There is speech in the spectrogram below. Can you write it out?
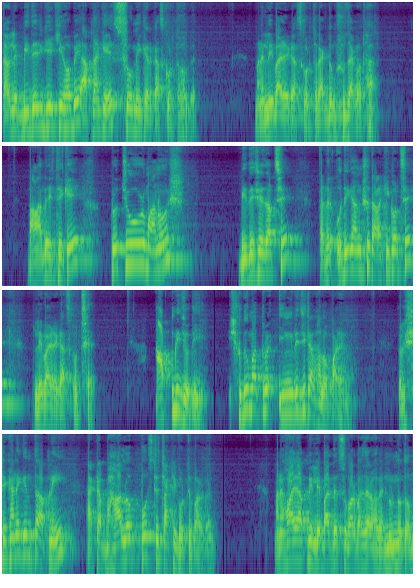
তাহলে বিদেশ গিয়ে কি হবে? আপনাকে শ্রমিকের কাজ করতে হবে। মানে লেবারের কাজ করতে হবে, একদম সোজা কথা। বাংলাদেশ থেকে প্রচুর মানুষ বিদেশে যাচ্ছে, তাদের অধিকাংশ তারা কি করছে? লেবারের কাজ করছে। আপনি যদি শুধুমাত্র ইংরেজিটা ভালো পারেন, তাহলে সেখানে কিন্তু আপনি একটা ভালো পোস্টে চাকরি করতে পারবেন। মানে হয় আপনি লেবারদের সুপারভাইজার হবেন, ন্যূনতম।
